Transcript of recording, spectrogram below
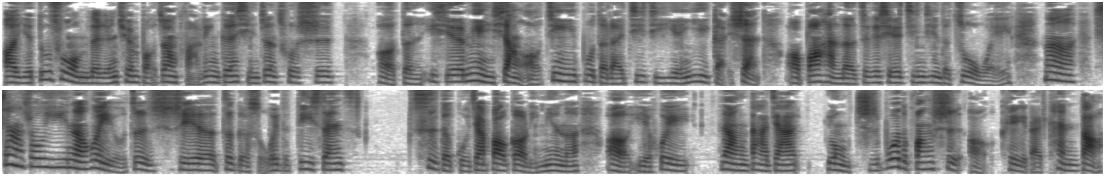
啊，也督促我们的人权保障法令跟行政措施，呃等一些面向哦，进一步的来积极研议改善哦，包含了这个些经济的作为。那下周一呢，会有这些这个所谓的第三次的国家报告里面呢，呃，也会让大家。用直播的方式哦，可以来看到。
